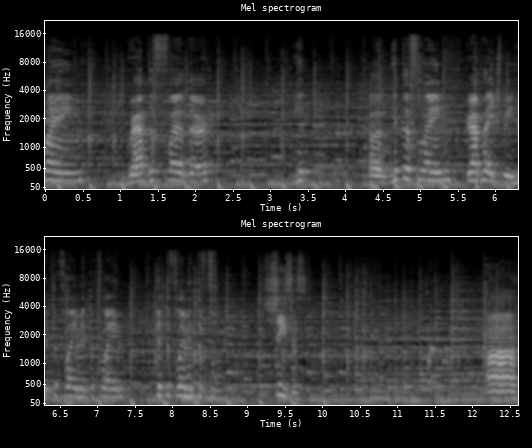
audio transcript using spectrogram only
Flame, grab the feather, hit uh, hit the flame, grab HP, hit the flame, hit the flame, hit the flame, hit the flame. Jesus. Uh.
